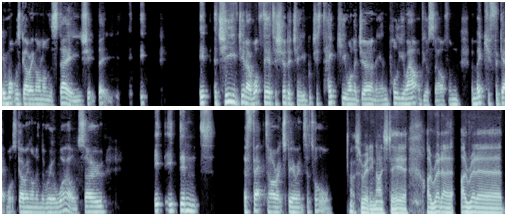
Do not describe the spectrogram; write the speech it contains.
in what was going on on the stage. It, it, it achieved, you know, what theatre should achieve, which is take you on a journey and pull you out of yourself and, and make you forget what's going on in the real world. So it, it didn't affect our experience at all. That's really nice to hear. I read a I read a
